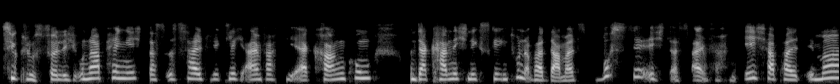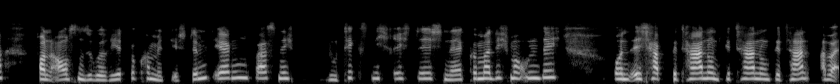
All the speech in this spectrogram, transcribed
Zyklus völlig unabhängig. Das ist halt wirklich einfach die Erkrankung und da kann ich nichts gegen tun. Aber damals wusste ich das einfach nicht. Ich habe halt immer von außen suggeriert bekommen, mit dir stimmt irgendwas nicht, du tickst nicht richtig, ne, kümmere dich mal um dich. Und ich habe getan und getan und getan, aber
